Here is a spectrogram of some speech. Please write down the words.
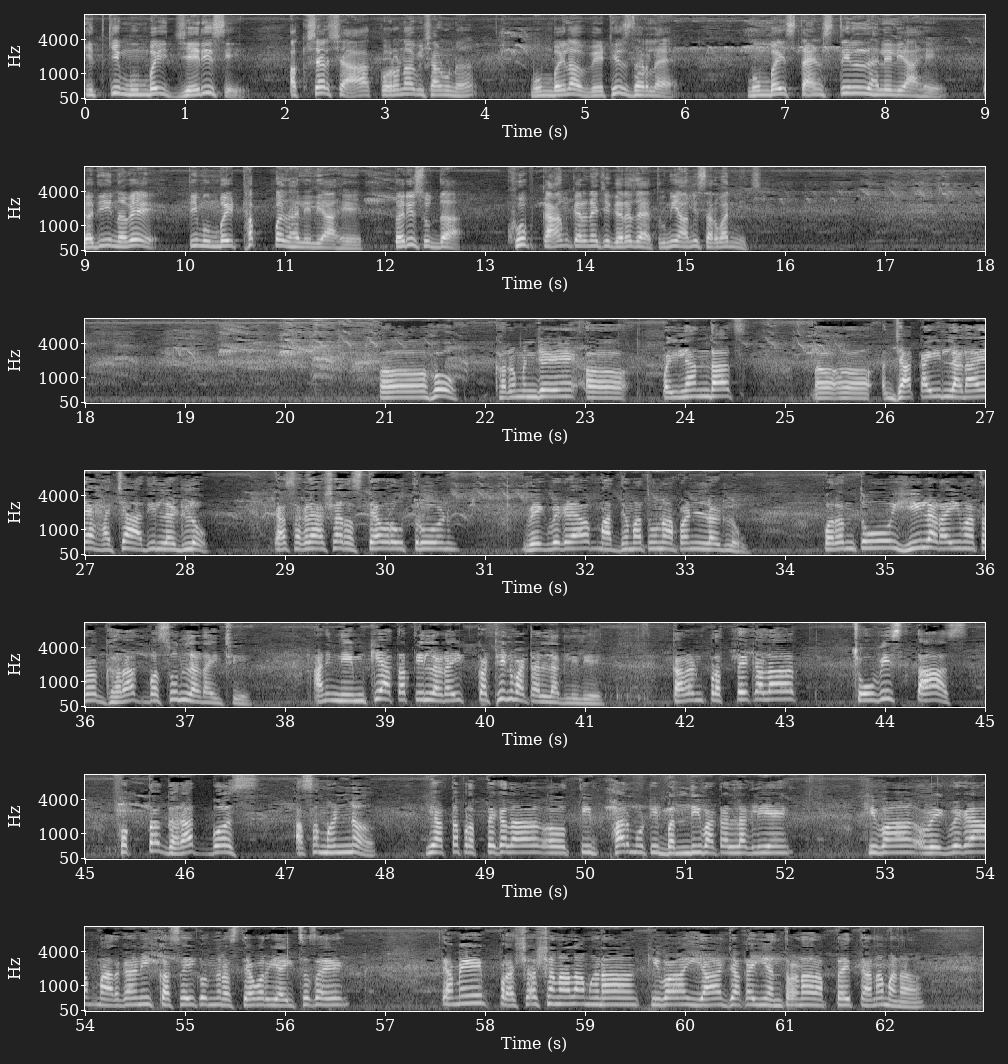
इतकी मुंबई जेरीस येईल अक्षरशः कोरोना विषाणूनं मुंबईला वेठीस आहे मुंबई स्टँडस्टिल झालेली आहे. कधी नव्हे ती मुंबई ठप्प झालेली आहे. तरीसुद्धा खूप काम करण्याची गरज आहे. तुम्ही आम्ही सर्वांनीच. हो खरं म्हणजे पहिल्यांदाच ज्या काही लढाया ह्याच्या आधी लढलो त्या सगळ्या अशा रस्त्यावर उतरून वेगवेगळ्या माध्यमातून आपण लढलो परंतु ही लढाई मात्र घरात बसून लढायची आहे. आणि नेमकी आता ती लढाई कठीण वाटायला लागलेली आहे कारण प्रत्येकाला चोवीस तास फक्त घरात बस असं म्हणणं ही आता प्रत्येकाला ती फार मोठी बंदी वाटायला लागली आहे. किंवा वेगवेगळ्या मार्गाने कसंही करून रस्त्यावर यायचंच आहे. त्यामुळे प्रशासनाला म्हणा किंवा या ज्या काही यंत्रणा राबत आहेत त्यांना म्हणा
